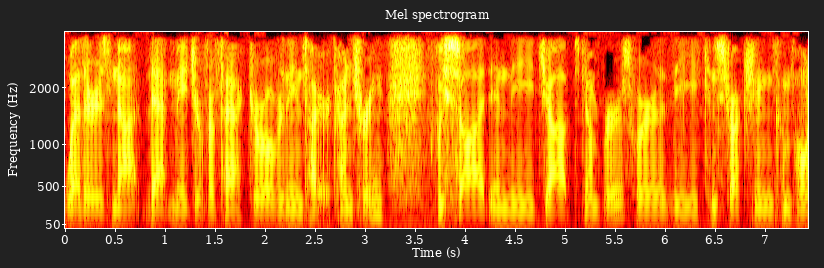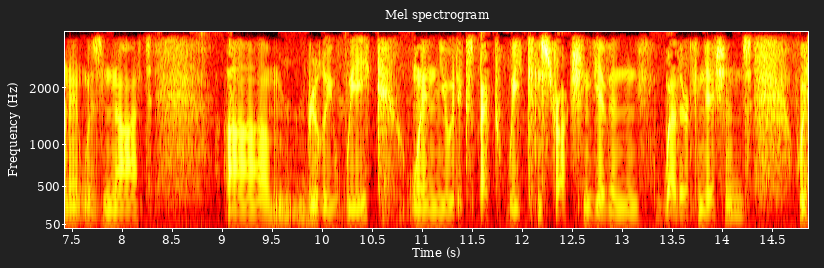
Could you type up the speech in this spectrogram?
weather is not that major of a factor over the entire country. We saw it in the jobs numbers where the construction component was not um, really weak when you would expect weak construction given weather conditions. We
